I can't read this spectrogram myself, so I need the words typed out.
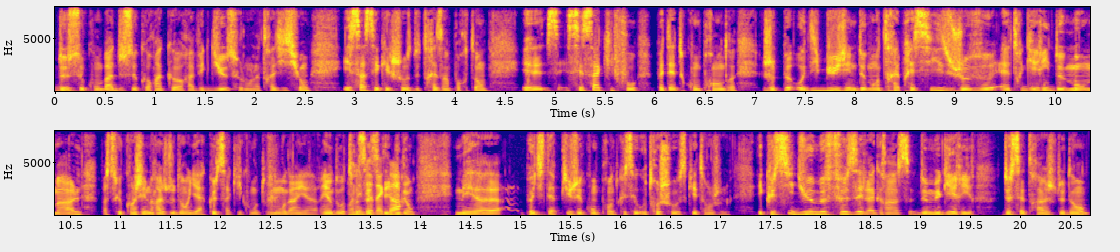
de ce combat, de ce corps à corps avec Dieu, selon la tradition. Et ça, c'est quelque chose de très important. Et c'est ça qu'il faut peut-être comprendre. Je peux, au début, j'ai une demande très précise. Je veux être guéri de mon mal, parce que quand j'ai une rage dedans, il n'y a que ça qui compte au monde. Hein. il n'y a rien d'autre. Ça, c'est évident. Mais euh, petit à petit, je vais comprendre que c'est autre chose qui est en jeu. Et que si Dieu me faisait la grâce de me guérir de cette rage dedans,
